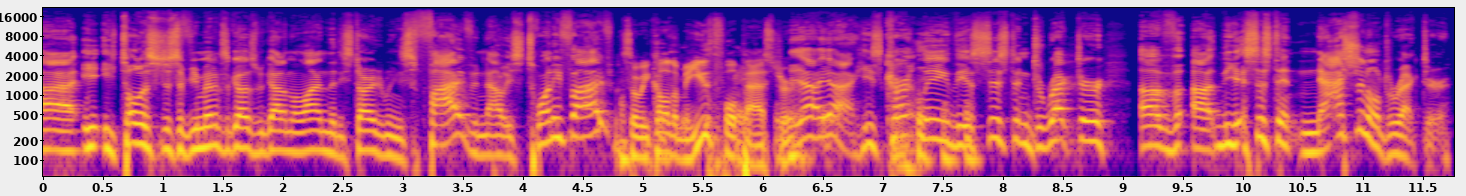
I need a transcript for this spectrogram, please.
Uh, he, he told us just a few minutes ago as we got on the line that he started when he's five and now he's 25. So we called him a youthful pastor. Yeah, yeah. He's currently the assistant director of uh, the assistant national director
